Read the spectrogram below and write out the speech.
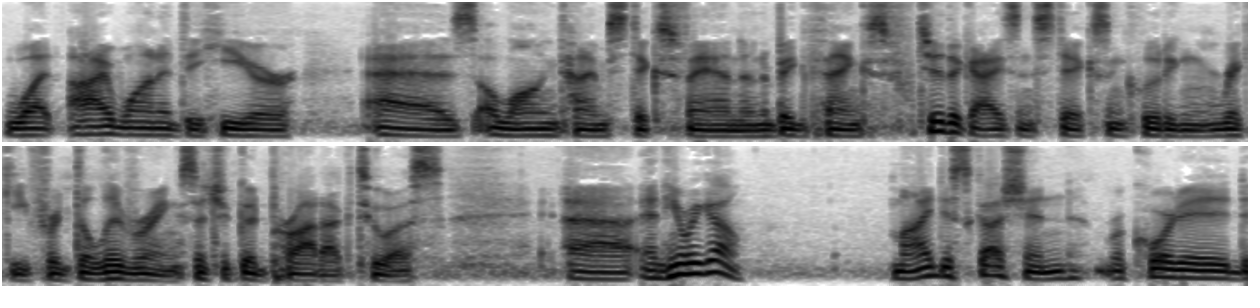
what I wanted to hear as a longtime Styx fan, and a big thanks to the guys in Styx, including Ricky, for delivering such a good product to us. Uh, and here we go. My discussion recorded.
